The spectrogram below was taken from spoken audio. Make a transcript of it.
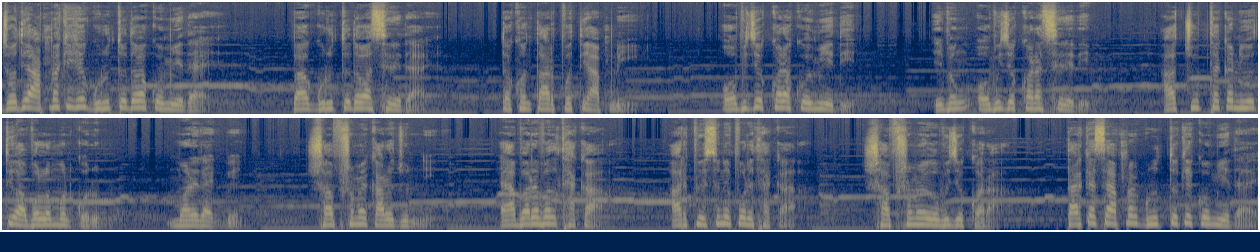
যদি আপনাকে কেউ গুরুত্ব দেওয়া কমিয়ে দেয় বা গুরুত্ব দেওয়া ছেড়ে দেয়, তখন তার প্রতি আপনি অভিযোগ করা কমিয়ে দিন এবং অভিযোগ করা ছেড়ে দিন। আর চুপ থাকা নিয়তি অবলম্বন করুন। মনে রাখবেন, সবসময় কারও জন্যে অ্যাভারেবল থাকা আর পেছনে পড়ে থাকা সবসময় অভিযোগ করা তার কাছে আপনার গুরুত্বকে কমিয়ে দেয়।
